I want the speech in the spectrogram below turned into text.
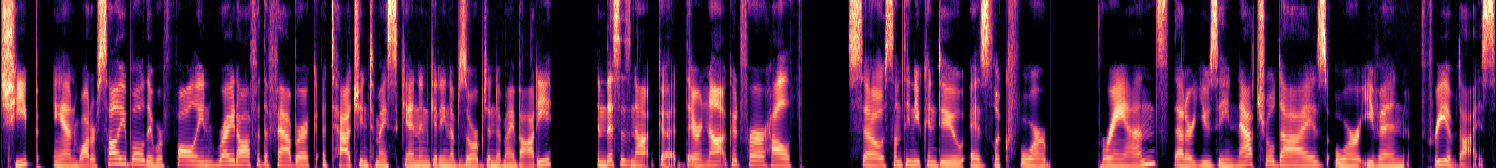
cheap and water soluble. They were falling right off of the fabric, attaching to my skin and getting absorbed into my body. And this is not good. They're not good for our health. So, something you can do is look for brands that are using natural dyes or even free of dyes.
